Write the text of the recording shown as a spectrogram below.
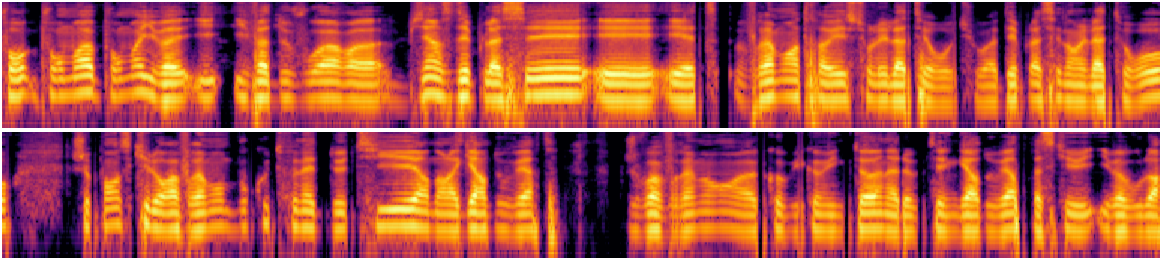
Pour, pour, moi, pour moi, il va, il, va devoir euh, bien se déplacer et, être vraiment à travailler sur les latéraux, tu vois, déplacer dans les latéraux. Je pense qu'il aura vraiment beaucoup de fenêtres de tir dans la garde ouverte. Je vois vraiment euh, Kobe Covington adopter une garde ouverte parce qu'il va vouloir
